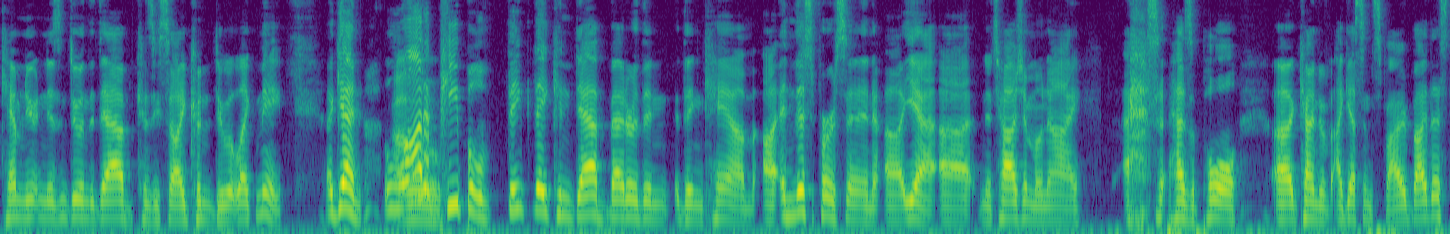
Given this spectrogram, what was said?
Cam Newton isn't doing the dab because he saw he couldn't do it like me. Again, a lot Oh. of people think they can dab better than than Cam. Uh, and this person, uh, yeah, uh, Natasha Monai has, has a poll, uh, kind of, I guess, inspired by this.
